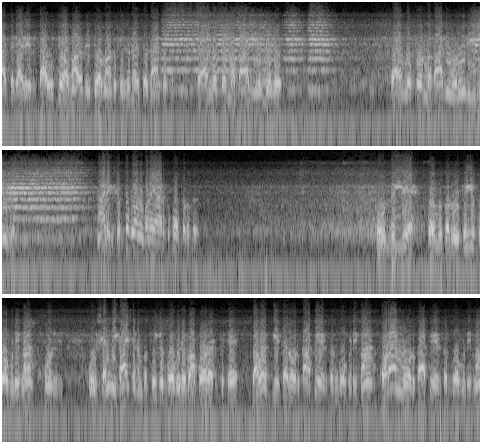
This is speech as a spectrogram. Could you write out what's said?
ஆத்துக்காரி இருக்கா? உத்தியோகமாவது உத்தியோகமாவது பிசினஸ் தான் கோயம்புத்தூர்ல பாதி இருந்தது கோயம்புத்தூர்ல பாதி உள்ளது இல்லது நாளைக்கு செத்து போன குறை யாருக்கு போகிறது போறது ஒன்று இல்லையே கோயம்புத்தூர் தூக்கி போக முடியுமா? ஊருக்கு. ஒரு செல்லி காய்ச்சி நம்ம தூக்கி போக முடியுமா போற இடத்துக்கு பகவத்கீதையில ஒரு காப்பி எடுத்துன்னு போக முடியுமா? குரான்ல ஒரு காப்பி எடுத்துன்னு போக முடியுமா?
